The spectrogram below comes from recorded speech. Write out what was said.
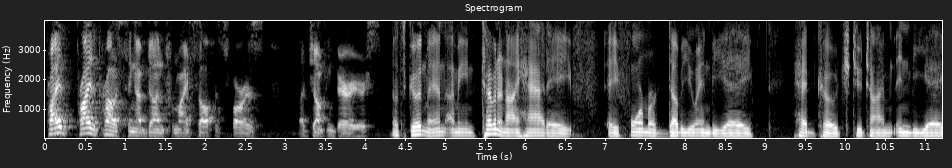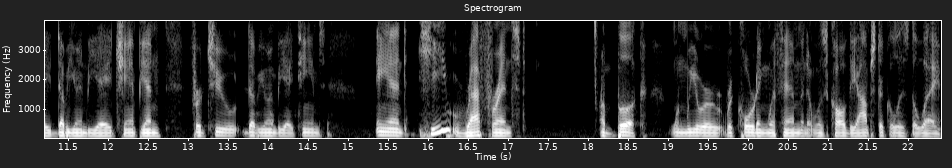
probably probably the proudest thing I've done for myself as far as uh, jumping barriers. That's good, man. I mean, Kevin and I had a a former WNBA head coach, two time NBA, WNBA champion for two WNBA teams. And he referenced a book when we were recording with him, and it was called The Obstacle is the Way.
